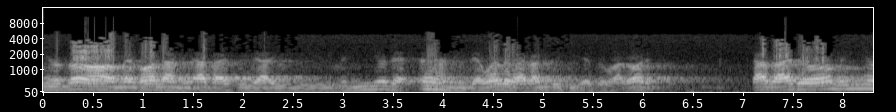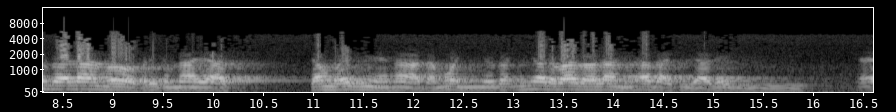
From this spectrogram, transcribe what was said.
ညွတ်သောမေဃောလမိအတ္တရှိရ၏မညညွတ်တဲ့ဒီတဝဲကလည်းတစ်ခုရှိတယ်ဆိုပါတော့တဲ့သဗ္ဗတောမညညွတ်သောလမ်းကိုပရိကမနာယ ကြောင်းလွဲခြင်းငါသမောညညွတ်သောညညတပါးသောလမ်းမိအတ္တရှိရသေး၏အဲ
